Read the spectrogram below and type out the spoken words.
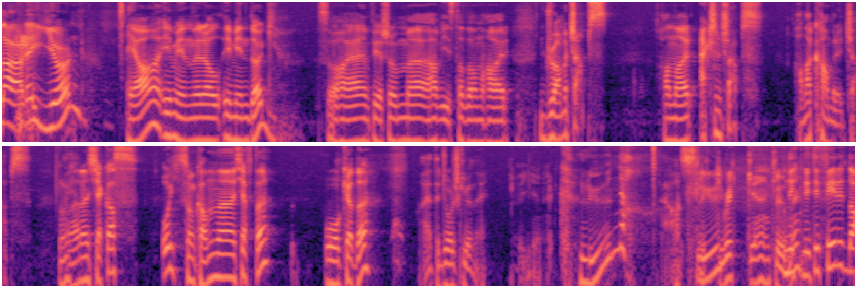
da er det Jørn. Ja, i min, roll, i min Doug så har jeg en fyr som uh, har vist at han har drama chops. Han har action chops. Han har camera chops. Han er en kjekkas som kan uh, kjefte og kødde. Han heter George Clooney. Clun, ja. Ja, Slick Rick eh, Clooney. 1994, da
